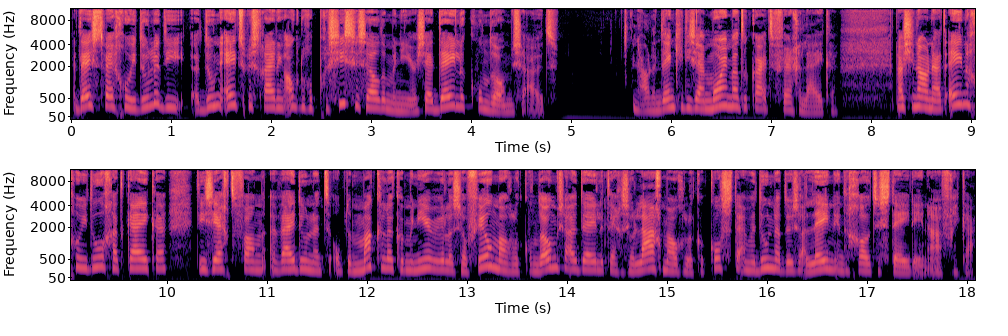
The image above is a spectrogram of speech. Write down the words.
En deze twee goede doelen die doen aidsbestrijding ook nog op precies dezelfde manier. Zij delen condooms uit. Nou, dan denk je, die zijn mooi met elkaar te vergelijken. als je nou naar het ene goede doel gaat kijken... die zegt van, wij doen het op de makkelijke manier. We willen zoveel mogelijk condooms uitdelen tegen zo laag mogelijke kosten. En we doen dat dus alleen in de grote steden in Afrika.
